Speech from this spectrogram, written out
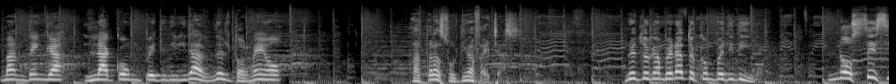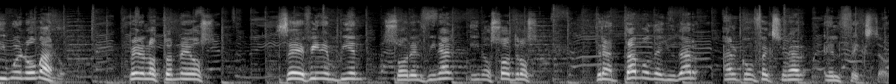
mantenga la competitividad del torneo hasta las últimas fechas. Nuestro campeonato es competitivo. No sé si bueno o malo, pero los torneos se definen bien sobre el final y nosotros tratamos de ayudar al confeccionar el fixture.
